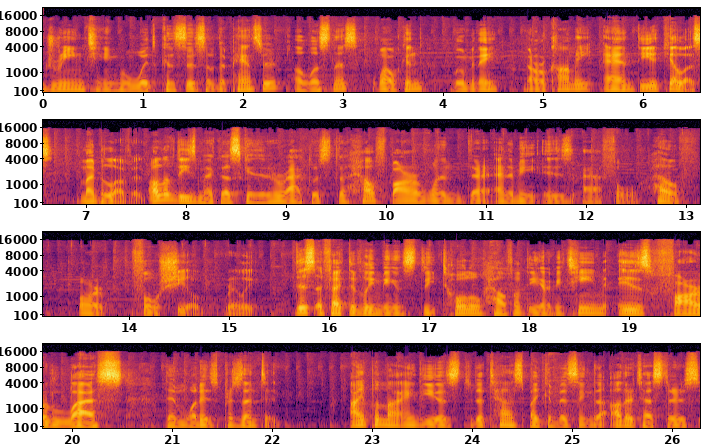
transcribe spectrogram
dream team would consist of the Panther, Alysnes, Welkin, Luminae, Narukami, and the Aquilas, my beloved. All of these mechas can interact with the health bar when their enemy is at full health, or full shield, really. This effectively means the total health of the enemy team is far less than what is presented. I put my ideas to the test by convincing the other testers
